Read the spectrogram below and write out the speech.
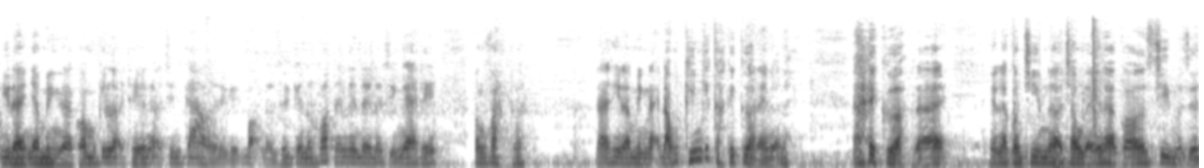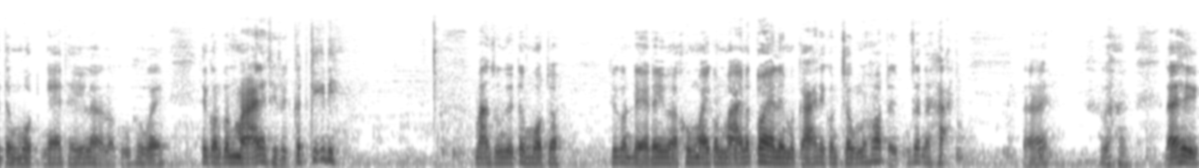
như đấy, nhà mình có một cái lợi thế là ở trên cao thì cái bọn ở dưới kia nó hót lên đây nó chỉ nghe thế, văng vẳng thôi. Đấy, thì là mình lại đóng kín cái cả cái cửa này nữa này. Đấy, cửa, đấy. Thế là con chim nó ở trong đấy là có chim ở dưới tầng 1 nghe thấy là nó cũng không ấy. Thế còn con mái này thì phải cất kỹ đi mang xuống dưới tầng 1 thôi. Chứ còn để đây mà không may con mái nó toe lên một cái thì con trống nó hót thì cũng rất là hại. Đấy. Vâng. Đấy thì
